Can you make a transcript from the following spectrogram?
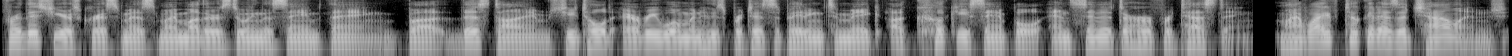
For this year's Christmas, my mother is doing the same thing, but this time she told every woman who's participating to make a cookie sample and send it to her for testing. My wife took it as a challenge,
